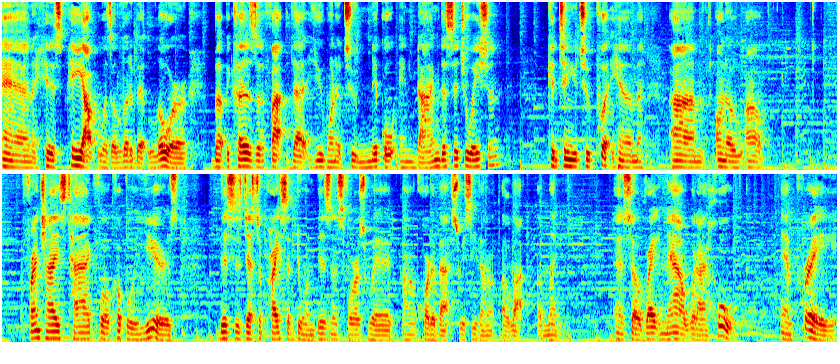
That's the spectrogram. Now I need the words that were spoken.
and his payout was a little bit lower. But because of the fact that you wanted to nickel and dime the situation, continue to put him um, on a uh, franchise tag for a couple of years, this is just a price of doing business for us with um, quarterbacks receiving a, a lot of money. And so, right now, what I hope and pray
